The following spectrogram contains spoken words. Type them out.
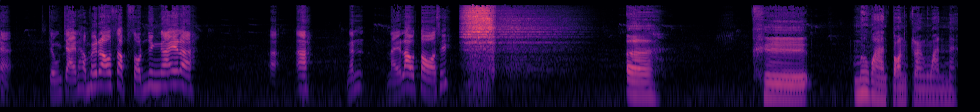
น่ะ จงใจทำให้เราสับสนยังไงล่ะ อะอะงั้นไหนเล่าต่อสิ เออ คือเมื่อวานตอนกลางวันน่ะ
